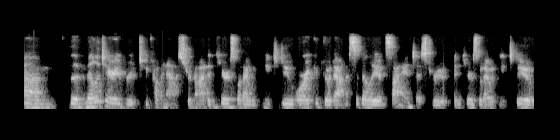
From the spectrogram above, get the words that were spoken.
um, the military route to become an astronaut and here's what I would need to do, or I could go down a civilian scientist route and here's what I would need to do.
